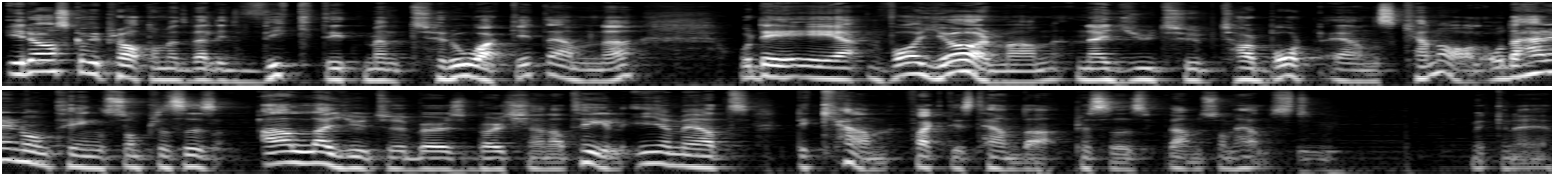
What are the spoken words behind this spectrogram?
Idag ska vi prata om ett väldigt viktigt men tråkigt ämne. Och det är vad gör man när YouTube tar bort ens kanal? Och det här är någonting som precis alla YouTubers bör känna till i och med att det kan faktiskt hända precis vem som helst. Mycket nöje.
